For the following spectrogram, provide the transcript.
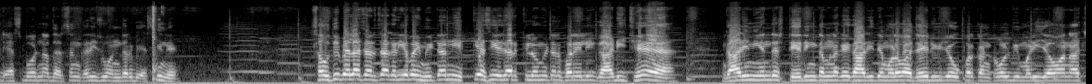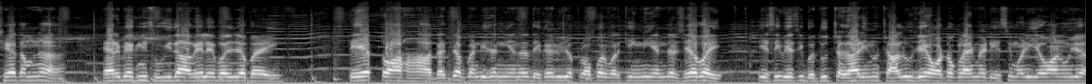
ડેશબોર્ડના દર્શન કરીશું અંદર બેસીને. સૌથી પહેલાં ચર્ચા કરીએ ભાઈ, મીટરની એક્યાસી હજાર કિલોમીટર ફરેલી ગાડી છે. ગાડીની અંદર સ્ટેરિંગ તમને કંઈક આ રીતે મળવા જઈ રહ્યું છે. ઉપર કંટ્રોલ બી મળી જવાના છે તમને. એરબેગની સુવિધા અવેલેબલ છે ભાઈ. ટેપ તો આ હા ગજબ કન્ડિશનની અંદર દેખાઈ રહ્યું છે પ્રોપર વર્કિંગની અંદર છે ભાઈ. એસી બેસી બધું જ ચગાડીનું ચાલુ છે ઓટો ક્લાઇમેટ એસી મળી જવાનું છે.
